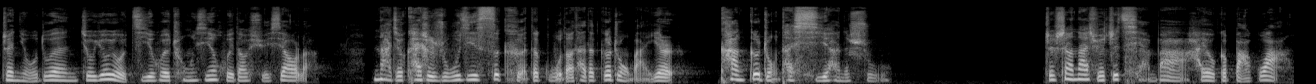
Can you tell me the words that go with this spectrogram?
这牛顿就又有机会重新回到学校了，那就开始如饥似渴的鼓捣他的各种玩意儿，看各种他稀罕的书。这上大学之前吧，还有个八卦，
